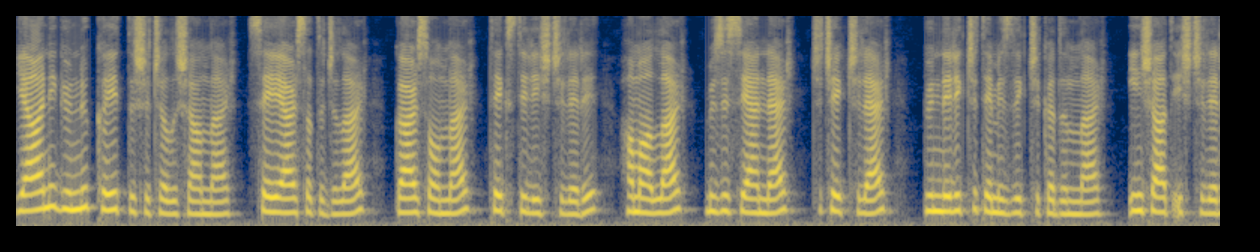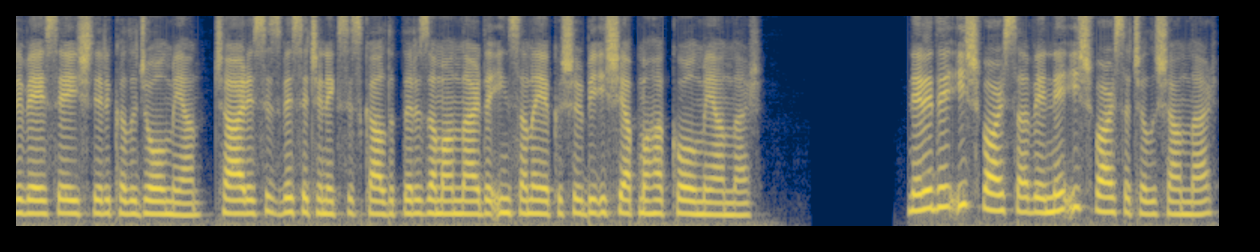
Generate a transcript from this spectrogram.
Yani günlük kayıt dışı çalışanlar, seyyar satıcılar, garsonlar, tekstil işçileri, hamallar, müzisyenler, çiçekçiler, gündelikçi temizlikçi kadınlar, inşaat işçileri vs işleri kalıcı olmayan, çaresiz ve seçeneksiz kaldıkları zamanlarda insana yakışır bir iş yapma hakkı olmayanlar. Nerede iş varsa ve ne iş varsa çalışanlar,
